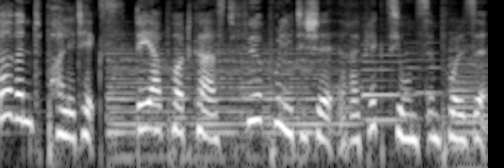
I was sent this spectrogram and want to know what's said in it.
Servant Politics, der Podcast für politische Reflexionsimpulse.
